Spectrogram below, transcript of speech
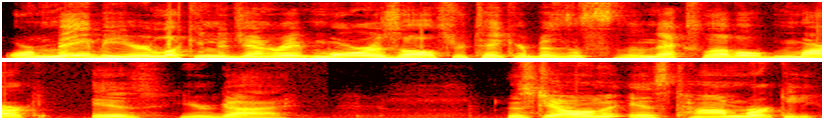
or maybe you're looking to generate more results or take your business to the next level, Mark is your guy. This gentleman is Tom Murky,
